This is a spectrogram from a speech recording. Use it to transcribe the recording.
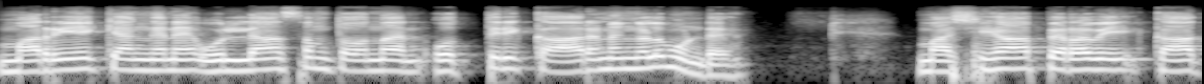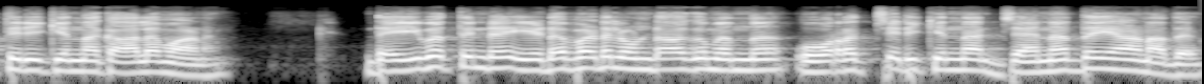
മറിയയ്ക്ക് അങ്ങനെ ഉല്ലാസം തോന്നാൻ ഒത്തിരി കാരണങ്ങളുമുണ്ട്. മഷിഹ പിറവി കാത്തിരിക്കുന്ന കാലമാണ്. ദൈവത്തിന്റെ ഇടപെടൽ ഉണ്ടാകുമെന്ന് ഉറച്ചിരിക്കുന്ന ജനതയാണത്.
